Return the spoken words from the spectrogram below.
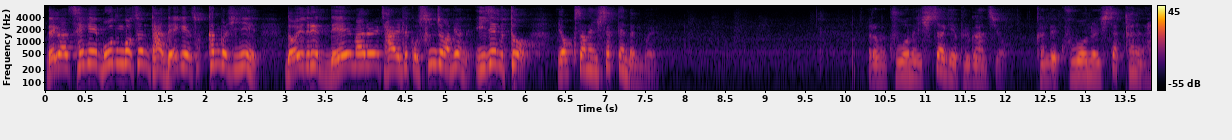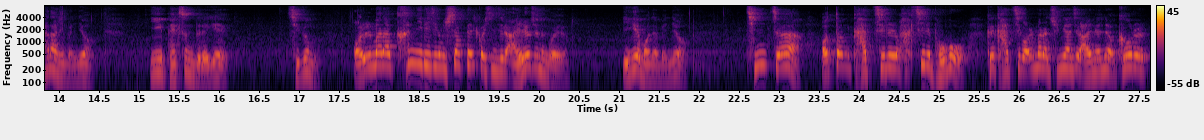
내가 세계의 모든 것은 다 내게 속한 것이니 너희들이 내 말을 잘 듣고 순종하면 이제부터 역사는 시작된다는 거예요. 여러분 구원은 시작에 불과하지요. 그런데 구원을 시작하는 하나님은요. 이 백성들에게 지금 얼마나 큰 일이 지금 시작될 것인지를 알려주는 거예요. 이게 뭐냐면요. 진짜 어떤 가치를 확실히 보고 그 가치가 얼마나 중요한지 를 알면요. 그거를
